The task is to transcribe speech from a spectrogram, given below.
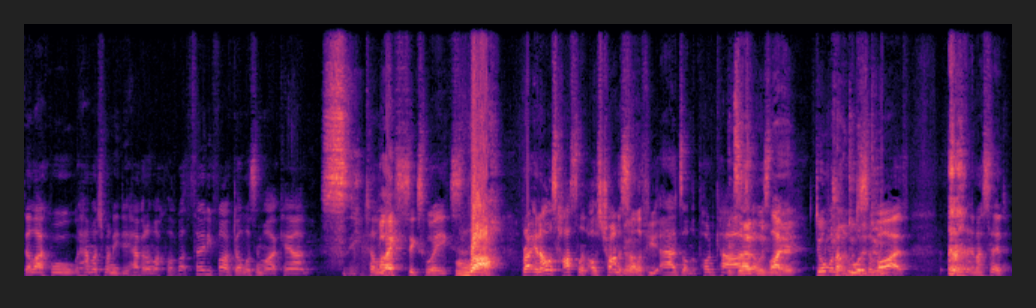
they're like, well, how much money do you have? And I'm like, well, I've got thirty-five dollars in my account to last Like- six weeks. Rah! Right, and I was hustling. I was trying to sell Yeah. a few ads on the podcast. I was like man. Doing what I to could do to what do. survive. and I said,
